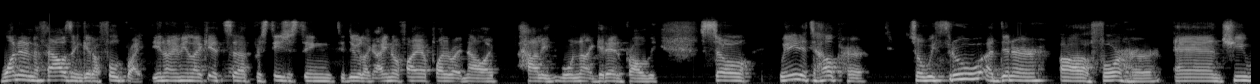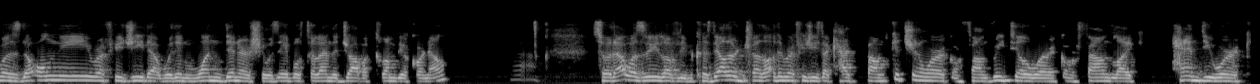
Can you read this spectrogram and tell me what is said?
one in a thousand get a Fulbright. You know what I mean? Like it's a prestigious thing to do. Like I know if I apply right now, I highly will not get in probably. So we needed to help her. So we threw a dinner uh, for her, and she was the only refugee that within one dinner she was able to land a job at Columbia Cornell. Wow. So that was really lovely because the other the other refugees like had found kitchen work or found retail work or found like handiwork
